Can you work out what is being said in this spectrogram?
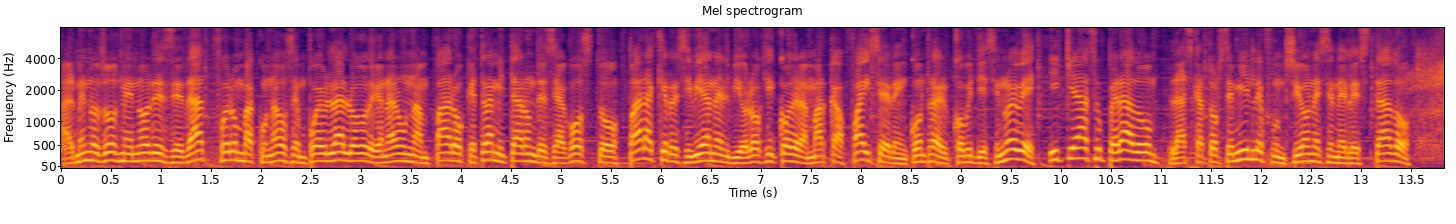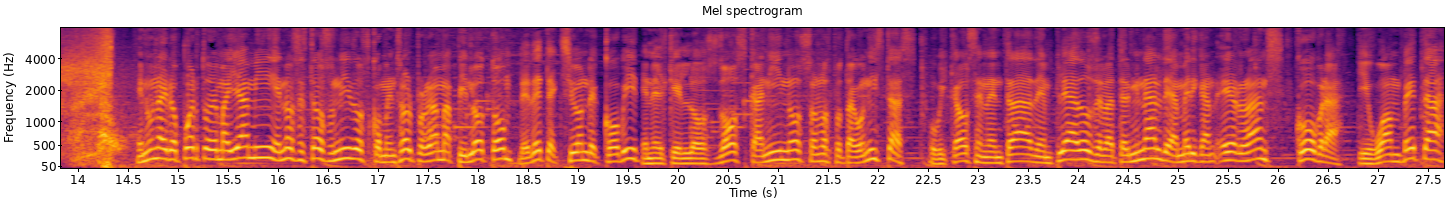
Al menos dos menores de edad fueron vacunados en Puebla luego de ganar un amparo que tramitaron desde agosto para que recibieran el biológico de la marca Pfizer en contra del COVID-19 y que ha superado las 14.000 defunciones en el estado. En un aeropuerto de Miami, en los Estados Unidos, comenzó el programa piloto de detección de COVID, en el que los dos caninos son los protagonistas, ubicados en la entrada de empleados de la terminal de American Airlines, Cobra y One Beta,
